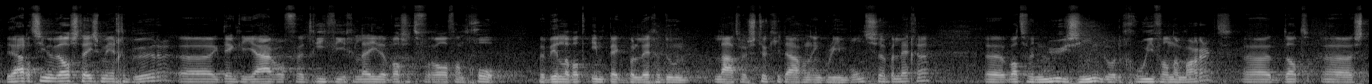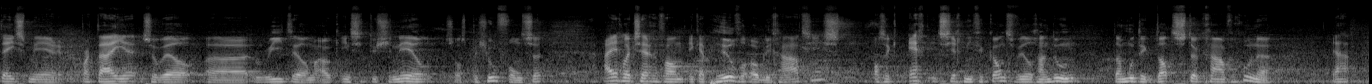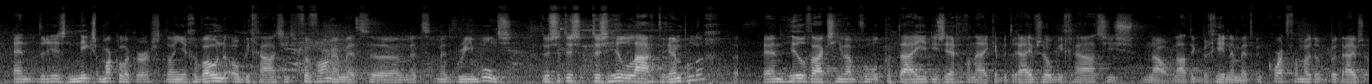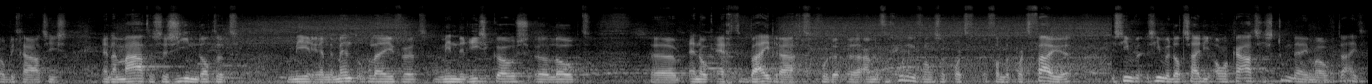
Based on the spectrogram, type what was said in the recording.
Ja, dat zien we wel steeds meer gebeuren. Uh, ik denk een jaar of drie, vier geleden was het vooral van... goh, we willen wat impact beleggen doen. Laten we een stukje daarvan in green bonds beleggen. Uh, wat we nu zien door de groei van de markt, uh, dat uh, steeds meer partijen, zowel retail, maar ook institutioneel, zoals pensioenfondsen, eigenlijk zeggen van ik heb heel veel obligaties. Als ik echt iets significants wil gaan doen, dan moet ik dat stuk gaan vergroenen. Ja, en er is niks makkelijkers dan je gewone obligaties vervangen met, met, met green bonds. Dus het is, het is heel laagdrempelig. En heel vaak zien we bijvoorbeeld partijen die zeggen van nou, ik heb bedrijfsobligaties. Nou, laat ik beginnen met een kwart van mijn bedrijfsobligaties. En naarmate ze zien dat het meer rendement oplevert, minder risico's uh, loopt uh, en ook echt bijdraagt voor de, uh, aan de vergoeding van, port van de portefeuille, zien we, zien we dat zij die allocaties toenemen over tijd.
